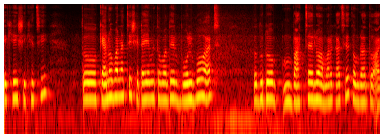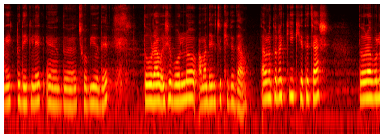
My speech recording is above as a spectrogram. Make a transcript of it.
দেখেই শিখেছি। তো কেন বানাচ্ছি সেটাই আমি তোমাদের বলব আজ। তো দুটো বাচ্চা এলো আমার কাছে, তোমরা তো আগে একটু দেখলে ছবি ওদের। তো ওরা এসে বলল, আমাদের কিছু খেতে দাও। তাহলে তোরা কি খেতে চাস? তো ওরা বলল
